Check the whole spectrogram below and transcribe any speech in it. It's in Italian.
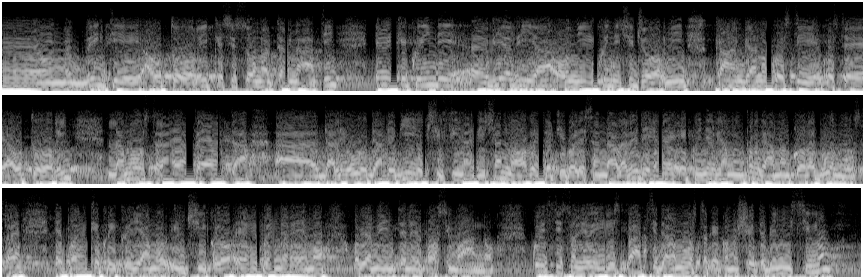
20 autori che si sono alternati e che quindi eh, via via ogni 15 giorni cambiano questi, questi autori. La mostra è aperta eh, dalle, dalle, 10 fino alle 19 per chi volesse andarla a vedere e quindi abbiamo in programma ancora due mostre e poi anche qui chiudiamo il ciclo e riprenderemo ovviamente nel prossimo anno. Questi sono gli spazi della mostra che conoscete benissimo benissimo.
